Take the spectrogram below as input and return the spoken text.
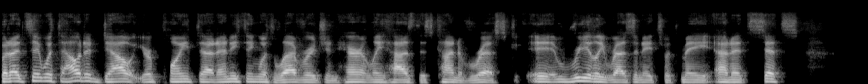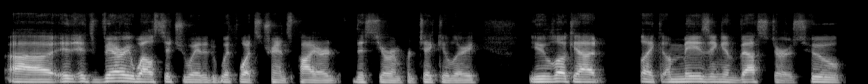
But I'd say without a doubt, your point that anything with leverage inherently has this kind of risk, it really resonates with me. And it sits, uh, it, it's very well situated with what's transpired this year in particular. You look at like amazing investors who,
